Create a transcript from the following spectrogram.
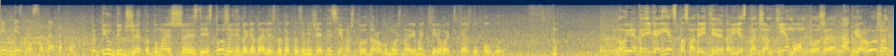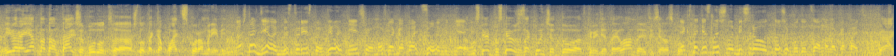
Вид бизнеса, да, такой? попил бюджета. Думаешь, э, здесь тоже не догадались до такой замечательной схемы, что дорогу можно ремонтировать каждые полгода? Ну и это не конец. Посмотрите, это въезд на Джамтен. Он тоже отгорожен. И, вероятно, там также будут э, что-то копать в скором времени. Ну а что делать без туристов? Делать нечего, можно копать целыми Да, днями. пускай, пускай уже закончат до открытия Таиланда эти все Я, раскопки. кстати, слышала, Бич Роуд тоже будут заново копать. Как?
